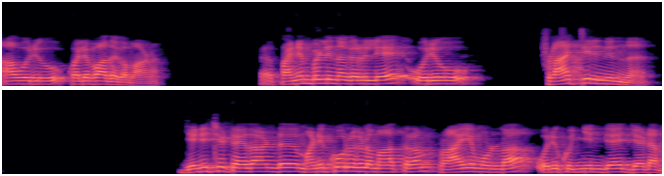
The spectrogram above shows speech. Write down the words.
ആ ഒരു കൊലപാതകമാണ്. പനമ്പള്ളി നഗറിലെ ഒരു ഫ്ലാറ്റിൽ നിന്ന് ജനിച്ചിട്ട് ഏതാണ്ട് മണിക്കൂറുകൾ മാത്രം പ്രായമുള്ള ഒരു കുഞ്ഞിന്റെ ജഡം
